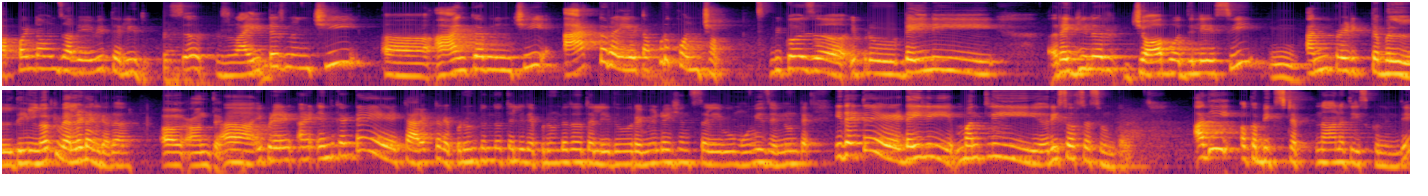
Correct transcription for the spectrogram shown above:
అప్ అండ్ డౌన్స్ అవేవి తెలియదు సో రైటర్ నుంచి యాంకర్ నుంచి యాక్టర్ అయ్యేటప్పుడు కొంచెం. బికాజ్ ఇప్పుడు డైలీ రెగ్యులర్ జాబ్ వదిలేసి అన్ప్రెడిక్టబుల్ దీనిలోకి వెళ్ళడం కదా. అంతే. ఇప్పుడు ఎందుకంటే క్యారెక్టర్ ఎప్పుడు ఉంటుందో తెలియదు ఎప్పుడు ఉండదో తెలియదు రెమ్యూనరేషన్స్ తెలియవు మూవీస్ ఎన్ని ఉంటాయి ఇదైతే డైలీ మంత్లీ రిసోర్సెస్ ఉంటాయి. అది ఒక బిగ్ స్టెప్ నాన్న తీసుకునింది.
